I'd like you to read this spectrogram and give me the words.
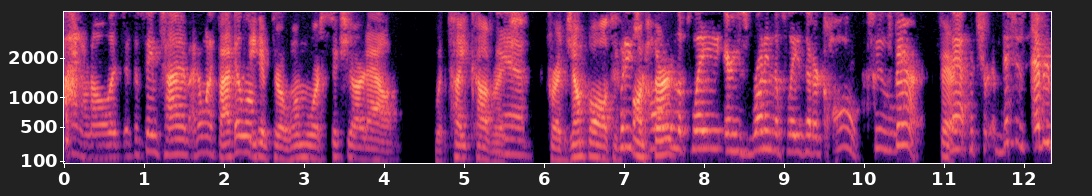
I don't know. It's at the same time. I don't want if I to to kill see him. him throw one more six yard out with tight coverage Yeah. for a jump ball to But he's on calling third, the play, or he's running the plays that are called too. fair, fair. Matt Patri- This is every.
